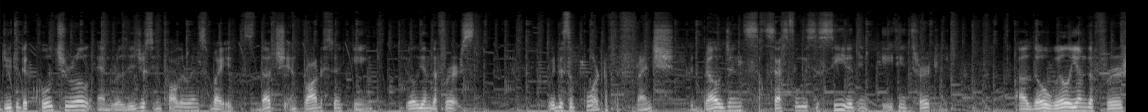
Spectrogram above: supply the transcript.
due to the cultural and religious intolerance by its Dutch and Protestant king, William I. With the support of the French, the Belgians successfully seceded in 1830, although William I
